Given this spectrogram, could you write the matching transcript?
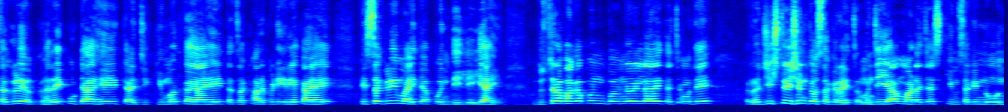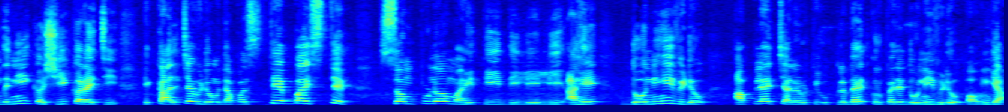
सगळे घरे कुठे आहे त्यांची किंमत काय आहे त्याचा कार्पेट एरिया काय आहे हे सगळी माहिती आपण दिलेली आहे. दुसरा भाग आपण बनवलेला आहे त्याच्यामध्ये रजिस्ट्रेशन कसं करायचं? म्हणजे या म्हाडाच्या स्कीमसाठी नोंदणी कशी करायची? हे कालच्या व्हिडिओमध्ये आपण स्टेप बाय स्टेप संपूर्ण माहिती दिलेली आहे. दोन्ही व्हिडिओ आपल्या चॅनलवरती उपलब्ध आहेत. कृपया ते दोन्ही व्हिडिओ पाहून घ्या.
